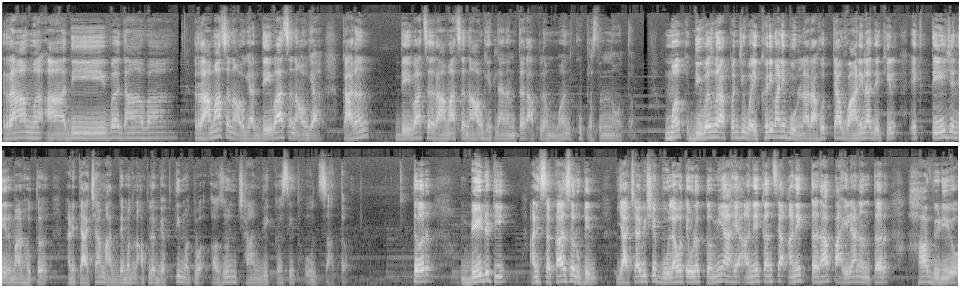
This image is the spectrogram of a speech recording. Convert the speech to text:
राम आदी वदावा. रामाचं नाव घ्या देवाचं नाव घ्या. कारण देवाचं रामाचं नाव घेतल्यानंतर आपलं मन खूप प्रसन्न होतं. मग दिवसभर आपण जी वैखरी वाणी बोलणार आहोत त्या वाणीला देखील एक तेज निर्माण होतं आणि त्याच्या माध्यमातून आपलं व्यक्तिमत्व अजून छान विकसित होत जातं. तर बेड टी आणि सकाळचं रुटीन याच्याविषयी बोलावं तेवढं कमी आहे. अनेकांच्या अनेक तऱ्हा पाहिल्यानंतर हा व्हिडिओ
